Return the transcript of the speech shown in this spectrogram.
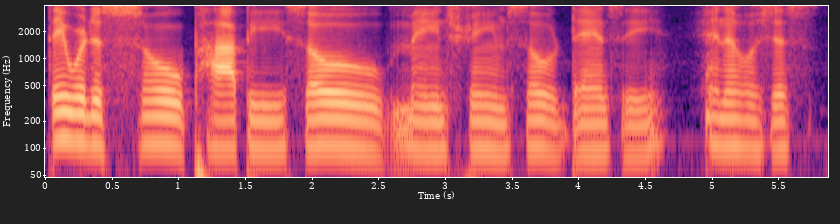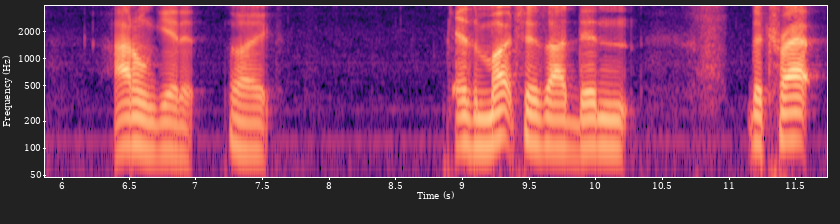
they were just so poppy, so mainstream, so dancey and it was just I don't get it. Like as much as I didn't the trap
